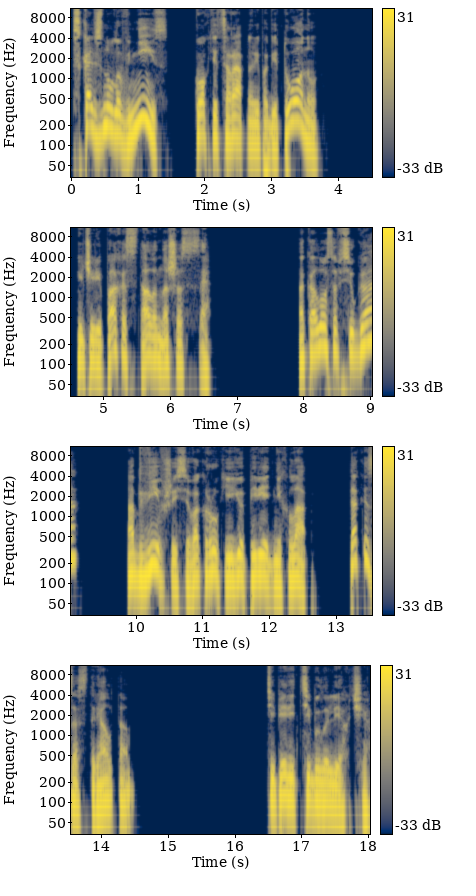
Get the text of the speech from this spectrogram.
скользнула вниз, когти царапнули по бетону, и черепаха стала на шоссе. А колоссов сюга, обвившийся вокруг ее передних лап, так и застрял там. Теперь идти было легче.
